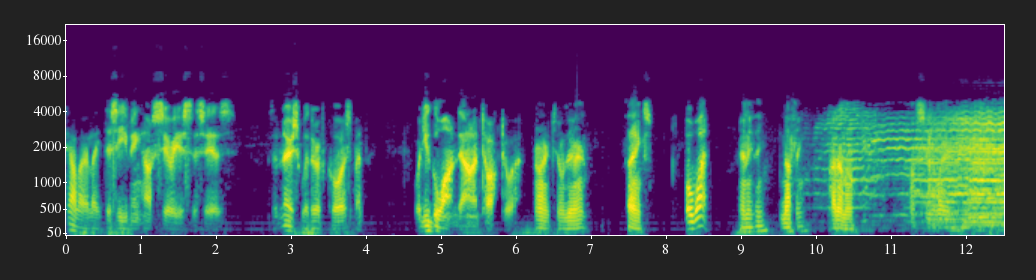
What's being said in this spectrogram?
tell her late this evening how serious this is. There's a nurse with her, of course, but, well, you go on down and talk to her. All right, Kildare. Thanks. For what? Anything? Nothing? I don't know. I'll see you later.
